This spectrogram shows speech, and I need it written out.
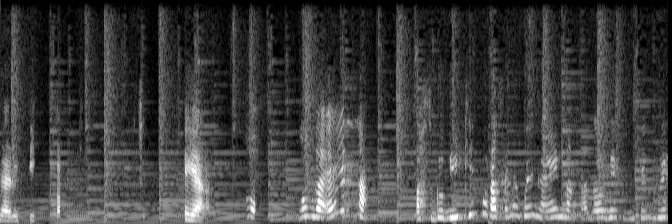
dari TikTok. Ya, kok gue nggak enak. Pas gue bikin kok rasanya gue nggak enak. Atau dia mungkin gue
